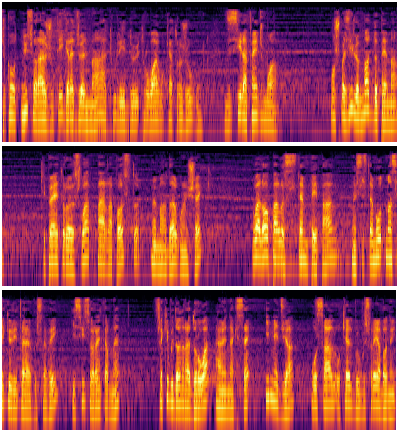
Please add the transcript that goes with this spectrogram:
du contenu sera ajouté graduellement à tous les deux, trois ou quatre jours, d'ici la fin du mois. On choisit le mode de paiement, qui peut être soit par la poste, un mandat ou un chèque, ou alors par le système PayPal, un système hautement sécuritaire, vous savez, ici sur Internet, ce qui vous donnera droit à un accès immédiat aux salles auxquelles vous vous serez abonné.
